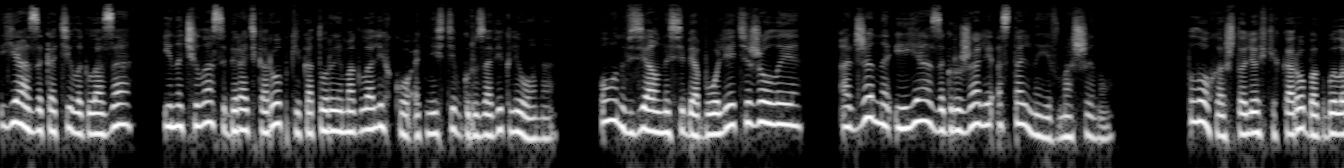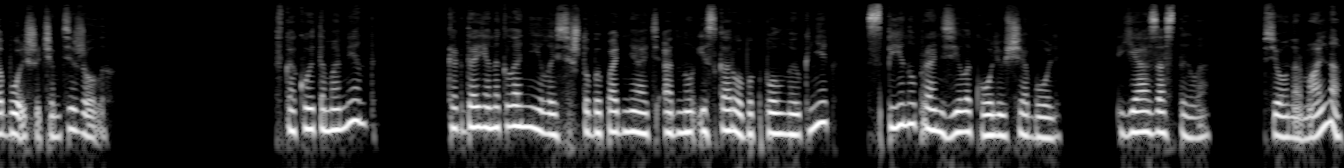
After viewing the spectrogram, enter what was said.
Я закатила глаза и начала собирать коробки, которые могла легко отнести в грузовик Леона. Он взял на себя более тяжелые, а Дженна и я загружали остальные в машину. Плохо, что легких коробок было больше, чем тяжелых. В какой-то момент, когда я наклонилась, чтобы поднять одну из коробок полную книг, спину пронзила колющая боль. Я застыла. «Все нормально?»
